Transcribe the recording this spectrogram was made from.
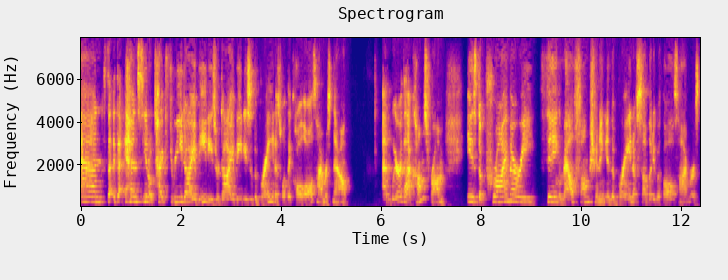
And th- that, hence, you know, type 3 diabetes or diabetes of the brain is what they call Alzheimer's now. And where that comes from is the primary thing malfunctioning in the brain of somebody with Alzheimer's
